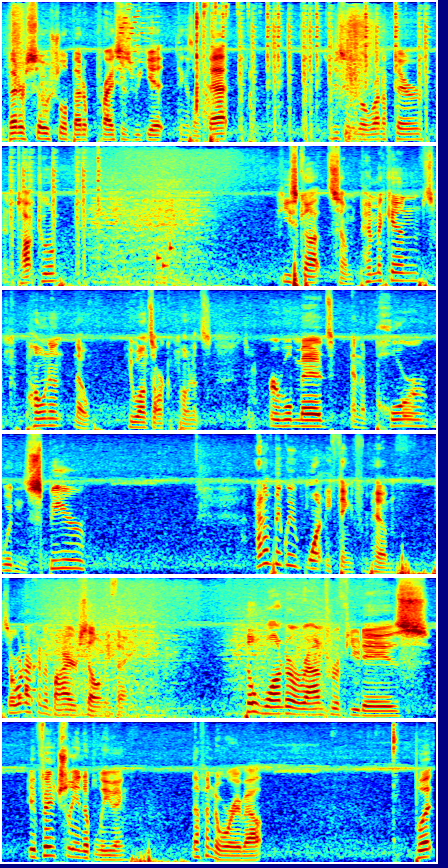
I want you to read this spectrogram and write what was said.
The better social, better prices we get, things like that. So he's to go run up there and talk to him. He's got some pemmican, some component. No, he wants our components. Some herbal meds and a poor wooden spear. I don't think we want anything from him, so we're not to buy or sell anything. He'll wander around for a few days, eventually end up leaving. Nothing to worry about. But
